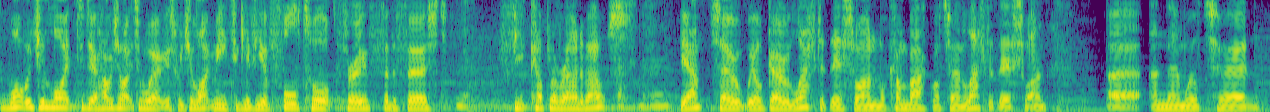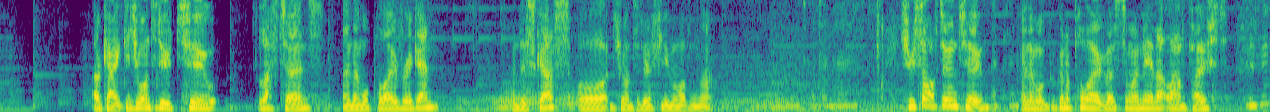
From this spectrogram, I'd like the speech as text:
what would you like to do? How would you like to work this? Would you like me to give you a full talk through for the first Yeah. few couple of roundabouts? Definitely. Yeah. So we'll go left at this one. We'll come back. We'll turn left at this one, uh, and then we'll turn. Okay. Did you want to do two left turns, and then we'll pull over again and discuss, or do you want to do a few more than that? Should we start off doing two? Okay. And then we're going to pull over somewhere near that lamppost Mhm.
